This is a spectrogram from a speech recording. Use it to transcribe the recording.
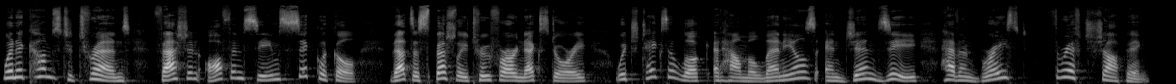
When it comes to trends, fashion often seems cyclical. That's especially true for our next story, which takes a look at how millennials and Gen Z have embraced thrift shopping.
